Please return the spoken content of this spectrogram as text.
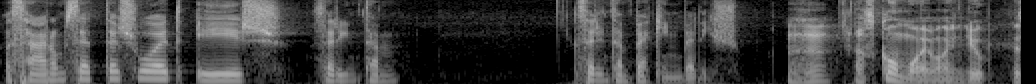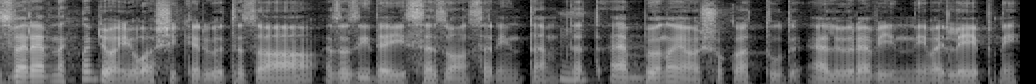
az három szettes volt, és szerintem szerintem Pekingben is. Uh-huh. Az komoly mondjuk. Zverevnek nagyon jól sikerült ez, a, ez az idei szezon szerintem. Uh-huh. Tehát ebből nagyon sokat tud előre vinni, vagy lépni.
